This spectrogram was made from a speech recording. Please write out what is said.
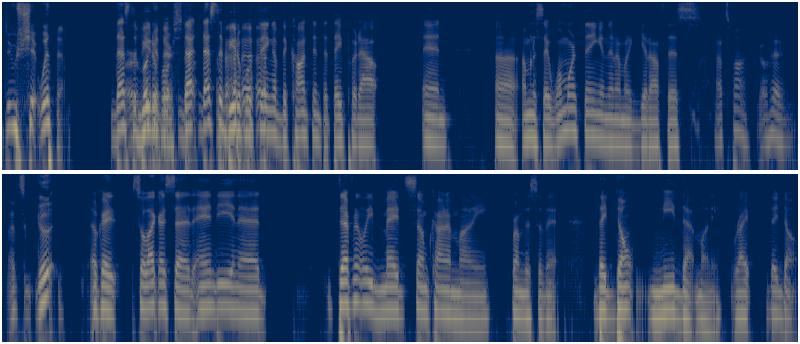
do shit with them. That's Or the look at beautiful their stuff. that that's the beautiful thing of the content that they put out. And uh, I'm going to say one more thing, and then I'm going to get off this. That's fine. Go ahead. That's good. okay, so like I said, Andy and Ed definitely made some kind of money from this event. They don't need that money, right? They don't.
